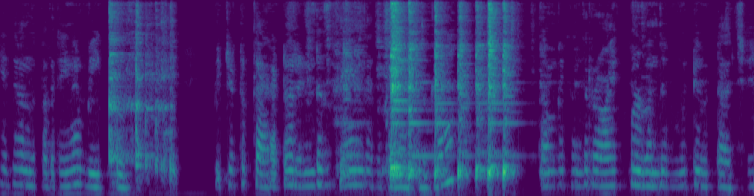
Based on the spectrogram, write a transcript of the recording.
இது வந்து பார்த்துட்டிங்கன்னா பீட்ரூட் பீட்ரூட்டும் கேரட்டும் ரெண்டும் சேர்ந்து இது பண்ணிட்டுருக்கேன் தம்பிக்கு வந்து ராய்க்குள் வந்து ஊட்டி விட்டாச்சு.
